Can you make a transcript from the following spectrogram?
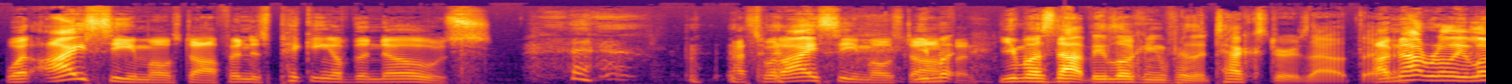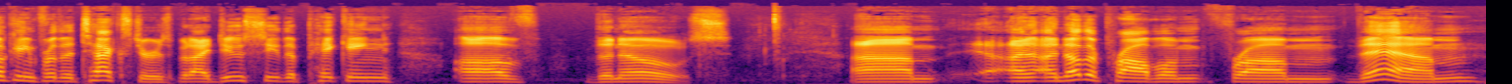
What I see most often is picking of the nose. That's what I see most You, mu- often. you must not be looking for the texters out there. I'm not really looking for the texters, but I do see the picking of the nose. Um, a- another problem from them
